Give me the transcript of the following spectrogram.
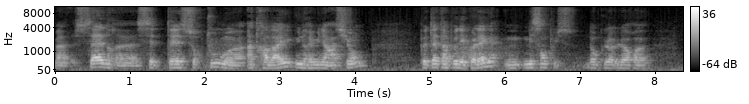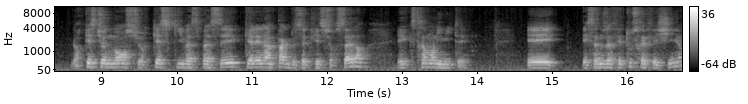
ben, Cèdre, euh, c'était surtout un, travail, une rémunération, peut-être un peu des collègues, mais sans plus. Donc leur, euh, leur questionnement sur qu'est-ce qui va se passer, quel est l'impact de cette crise sur Cèdre, est extrêmement limité. Et, ça nous a fait tous réfléchir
